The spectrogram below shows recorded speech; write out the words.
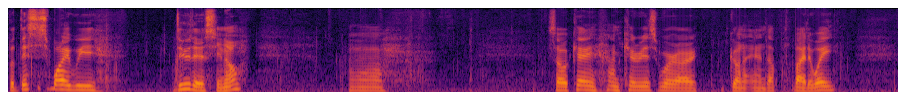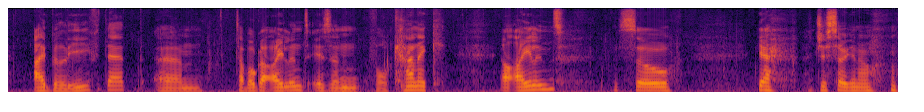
but this is why we do this you know? Uh, so okay I'm curious where I'm gonna end up. By the way I believe that um, Taboga Island is a volcanic uh, island. So yeah, just so you know.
